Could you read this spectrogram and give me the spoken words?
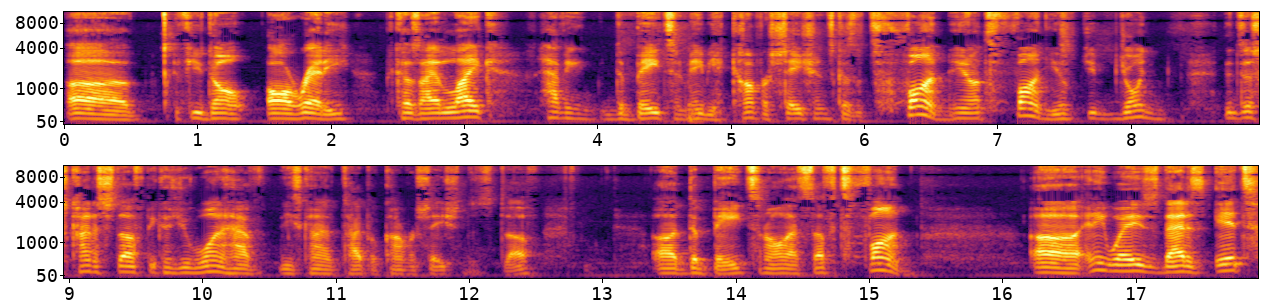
uh, if you don't already, because I like having debates and maybe conversations because it's fun. You know, it's fun. You you join this kind of stuff because you want to have these kind of type of conversations and stuff, uh, debates and all that stuff. It's fun. Uh, anyways, that is it.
